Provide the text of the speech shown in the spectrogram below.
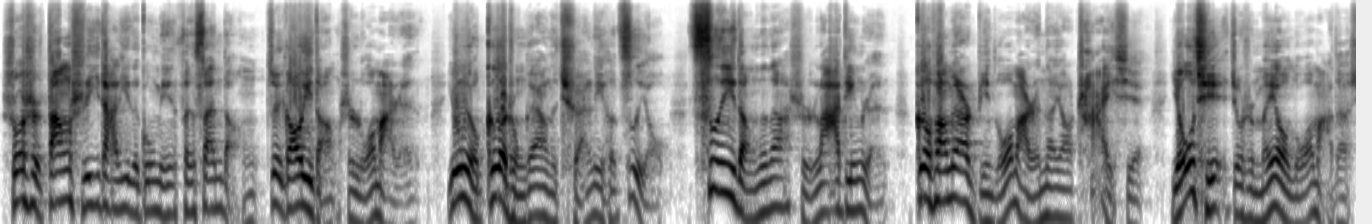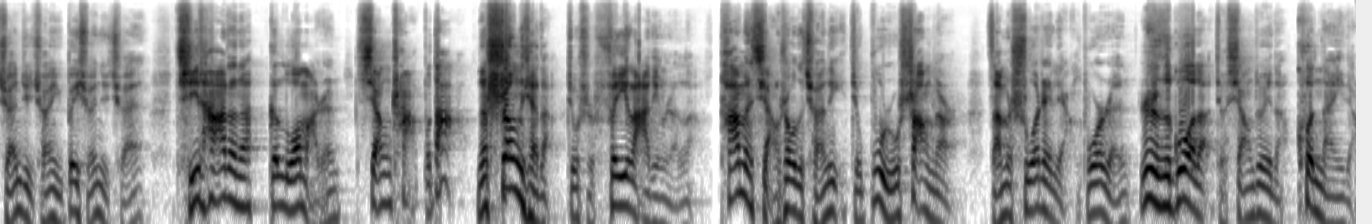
说是当时意大利的公民分三等，最高一等是罗马人，拥有各种各样的权利和自由；次一等的呢是拉丁人，各方面比罗马人呢要差一些。尤其就是没有罗马的选举权与被选举权，其他的呢跟罗马人相差不大。那剩下的就是非拉丁人了，他们享受的权利就不如上面咱们说这两拨人，日子过得就相对的困难一点。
